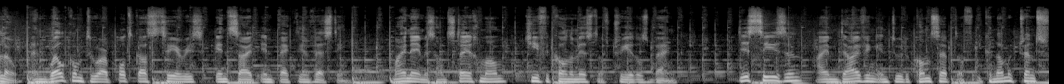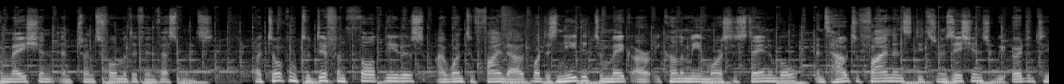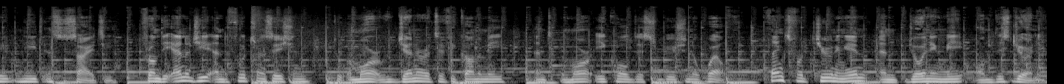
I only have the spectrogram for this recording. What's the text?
Hello, and welcome to our podcast series Inside Impact Investing. My name is Hans Stegeman, Chief Economist of Triodos Bank. This season, I am diving into the concept of economic transformation and transformative investments. By talking to different thought leaders, I want to find out what is needed to make our economy more sustainable and how to finance the transitions we urgently need in society. From the energy and the food transition to a more regenerative economy and a more equal distribution of wealth. Thanks for tuning in and joining me on this journey.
